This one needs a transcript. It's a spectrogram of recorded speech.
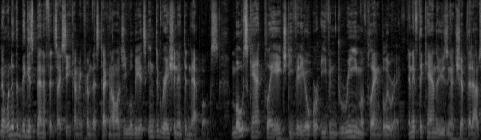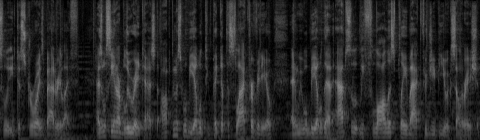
Now, one of the biggest benefits I see coming from this technology will be its integration into netbooks. Most can't play HD video or even dream of playing Blu-ray, and if they can, they're using a chip that absolutely destroys battery life. As we'll see in our Blu-ray test, Optimus will be able to pick up the slack for video, and we will be able to have absolutely flawless playback through GPU acceleration.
